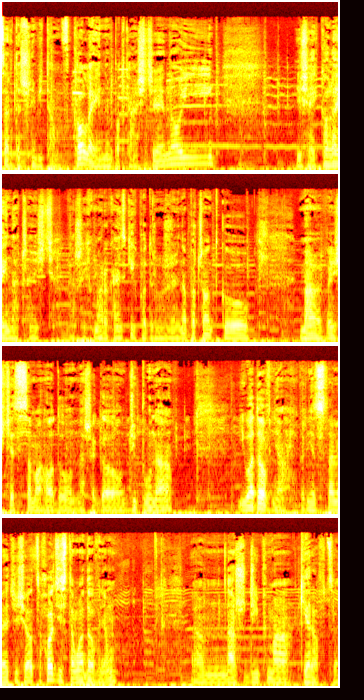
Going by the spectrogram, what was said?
Serdecznie witam w kolejnym podcaście. No i dzisiaj kolejna część naszych marokańskich podróży. Na początku małe wyjście z samochodu naszego Jeepuna i ładownia. Pewnie zastanawiacie się o co chodzi z tą ładownią. Nasz Jeep ma kierowcę,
